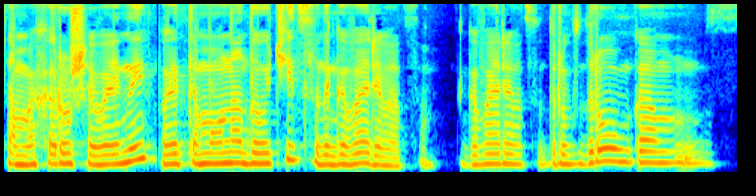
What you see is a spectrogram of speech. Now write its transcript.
самой хорошей войны, поэтому надо учиться договариваться. Договариваться друг с другом, с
